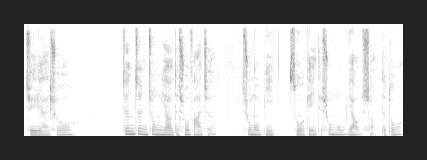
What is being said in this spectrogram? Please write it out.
举例来说，真正重要的说法者数目比所给的数目要少得多。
